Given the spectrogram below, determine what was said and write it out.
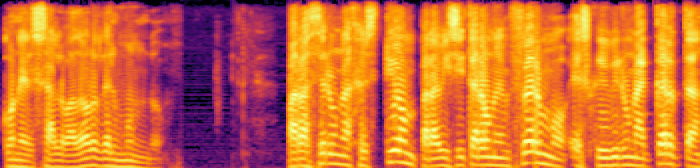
con el Salvador del mundo. Para hacer una gestión, para visitar a un enfermo, escribir una carta,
